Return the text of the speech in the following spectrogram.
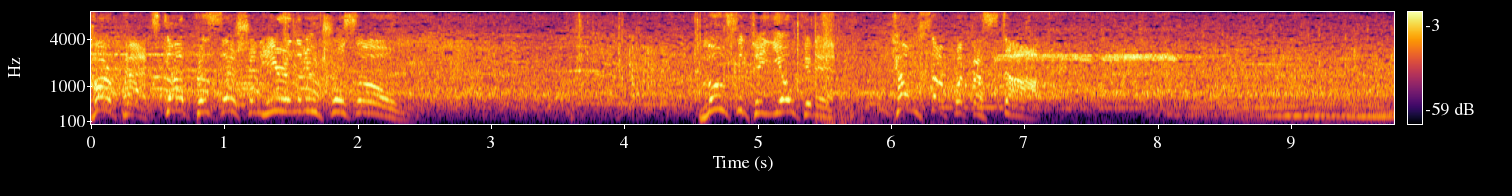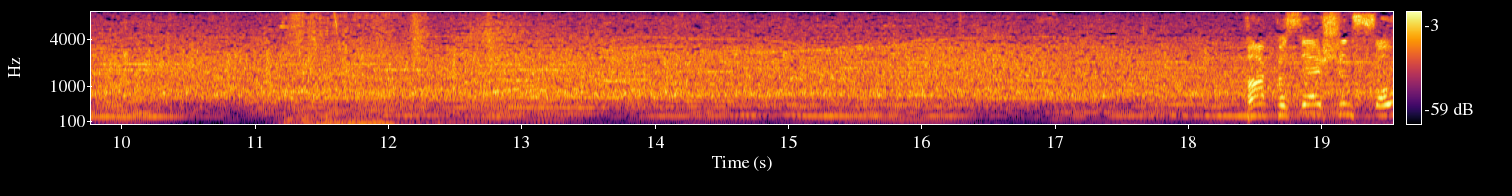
Karpats got possession here in the neutral zone. Moves it to Jokinen. Comes up with the stop. puck possession, so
